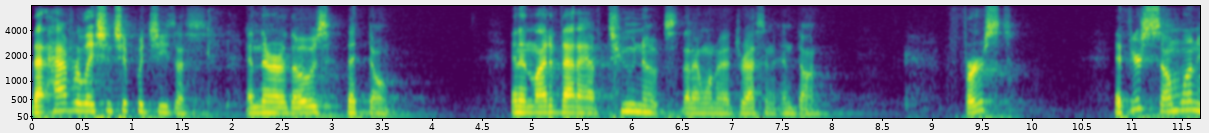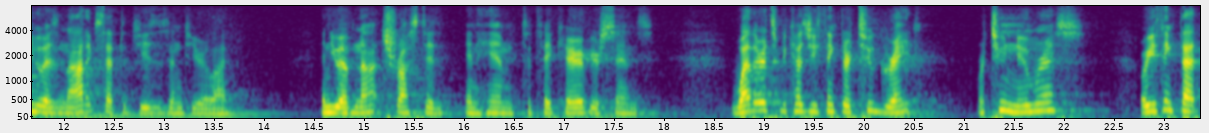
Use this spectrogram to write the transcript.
that have relationship with Jesus, and there are those that don't. And in light of that, I have two notes that I want to address and end on. First, if you're someone who has not accepted Jesus into your life and you have not trusted in him to take care of your sins, whether it's because you think they're too great or too numerous, or you think that,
